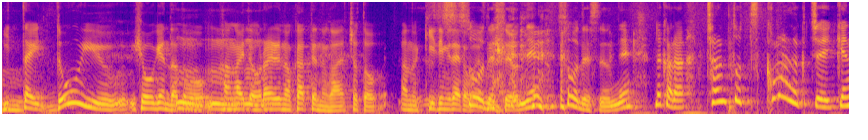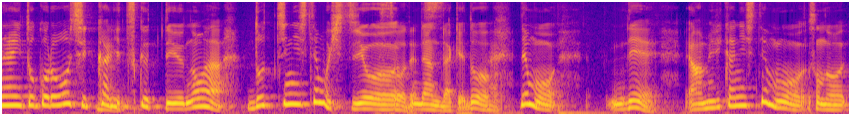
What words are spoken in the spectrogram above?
一体どういう表現だと考えておられるのかっていうのが、ちょっとあの聞いてみたいところですね。そうですよね。そうですよね。だからちゃんと突っ込まなくちゃいけないところをしっかりつくっていうのはどっちにしても必要なんだけど、でもでアメリカにしてもその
